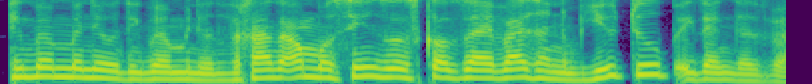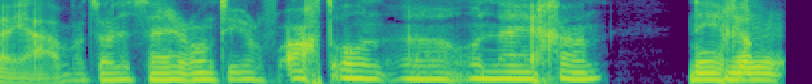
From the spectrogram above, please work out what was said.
Ik ben benieuwd, ik ben benieuwd. We gaan het allemaal zien, zoals ik al zei. Wij zijn op YouTube. Ik denk dat we, ja, wat zal het zijn, rond een uur of acht on, eh, online gaan. 9 Ja. uur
